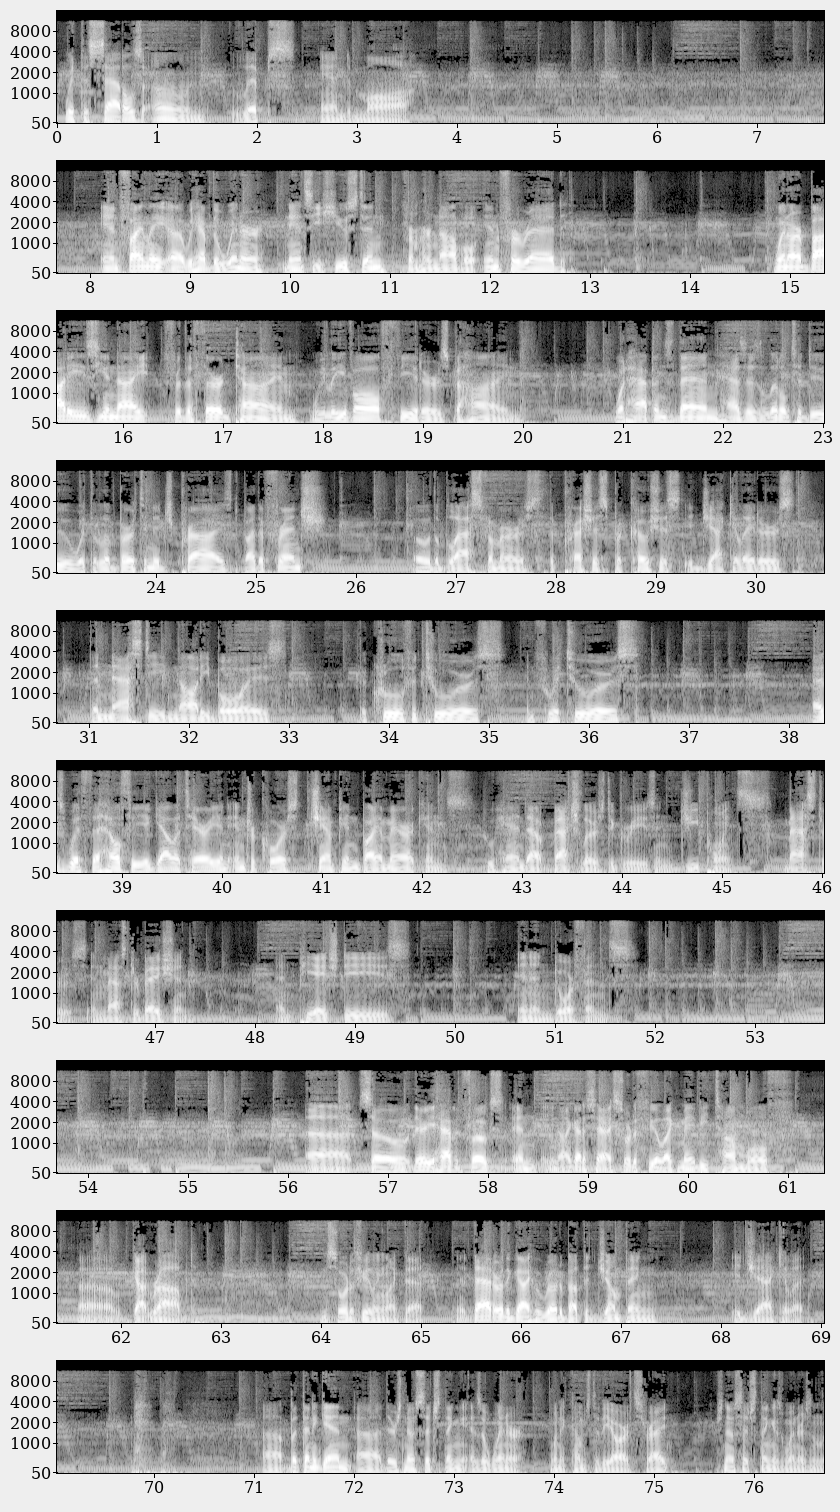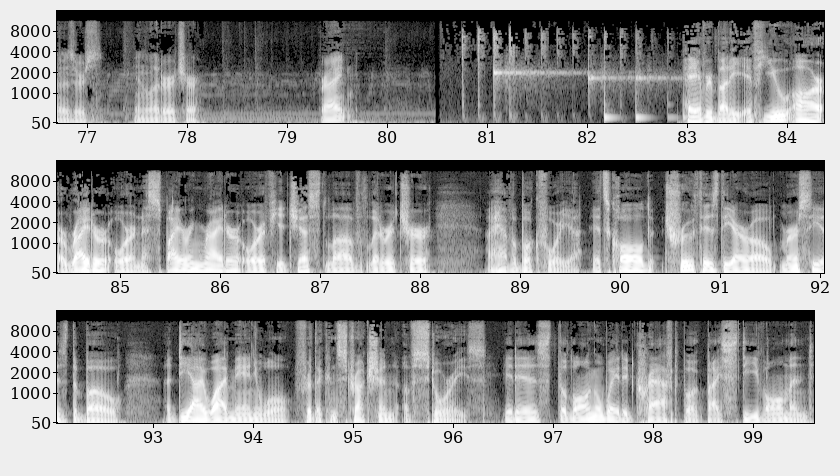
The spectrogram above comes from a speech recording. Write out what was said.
with the saddle's own lips and maw. And finally, uh, we have the winner, Nancy Huston, from her novel Infrared. When our bodies unite for the third time, we leave all theaters behind. What happens then has as little to do with the libertinage prized by the French. Oh, the blasphemers, the precious, precocious ejaculators, the nasty, naughty boys, the cruel fouteurs and fouetteurs, as with the healthy, egalitarian intercourse championed by Americans who hand out bachelor's degrees in G points, masters in masturbation, and PhDs in endorphins. Uh, so there you have it, folks. And you know, I got to say, I sort of feel like maybe Tom Wolfe uh, got robbed. I'm sort of feeling like that. That or the guy who wrote about the jumping ejaculate. Uh, but then again, uh, there's no such thing as a winner when it comes to the arts, right? There's no such thing as winners and losers in literature, right? Hey, everybody, if you are a writer or an aspiring writer, or if you just love literature, I have a book for you. It's called Truth is the Arrow, Mercy is the Bow, a DIY manual for the construction of stories. It is the long awaited craft book by Steve Almond,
